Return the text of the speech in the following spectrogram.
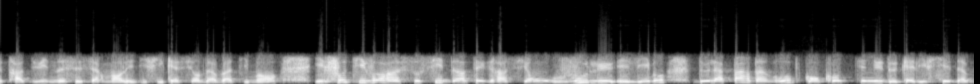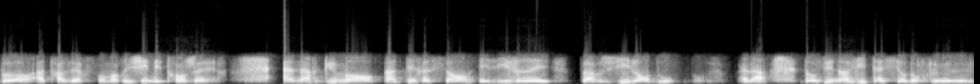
traduit nécessairement l'édification d'un bâtiment, il faut y voir un souci d'intégration voulu et libre de la part d'un groupe qu'on continue de qualifier d'abord à travers son origine étrangère. Un argument intéressant est livré par Gilles Landau, voilà, dans une invitation, donc le,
